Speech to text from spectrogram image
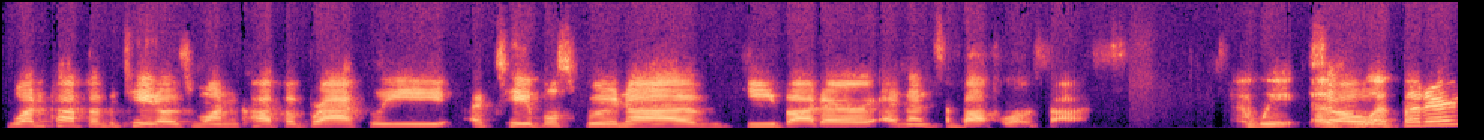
one cup of potatoes, one cup of broccoli, a tablespoon of ghee butter, and then some buffalo sauce. Wait, so, what butter?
